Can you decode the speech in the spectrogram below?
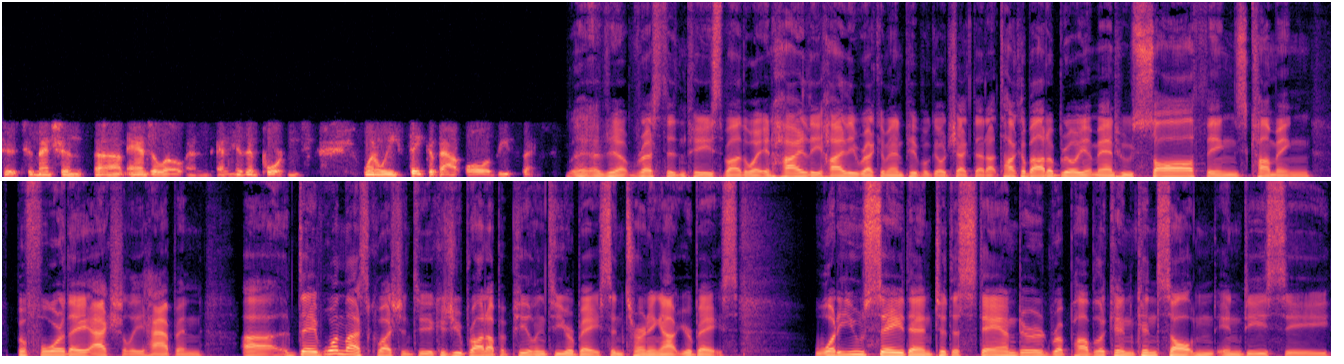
to, to mention um, Angelo and, and his importance when we think about all of these things. Uh, yeah, rest in peace, by the way, and highly, highly recommend people go check that out. Talk about a brilliant man who saw things coming before they actually happen. Uh, Dave, one last question to you because you brought up appealing to your base and turning out your base. What do you say then to the standard Republican consultant in D.C.?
